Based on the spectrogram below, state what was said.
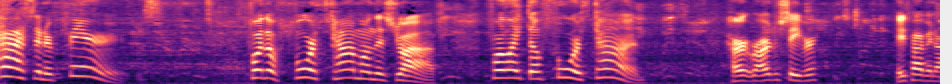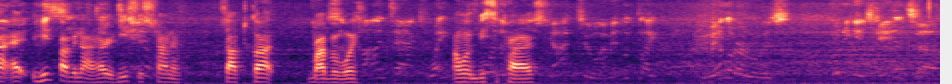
Pass interference. For the fourth time on this drive. For like the fourth time. Hurt wide receiver. He's probably not uh, he's probably not hurt. He's just trying to stop the clock. Probably. I wouldn't be surprised. There's no to him. It looked like Miller was putting his hands up.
